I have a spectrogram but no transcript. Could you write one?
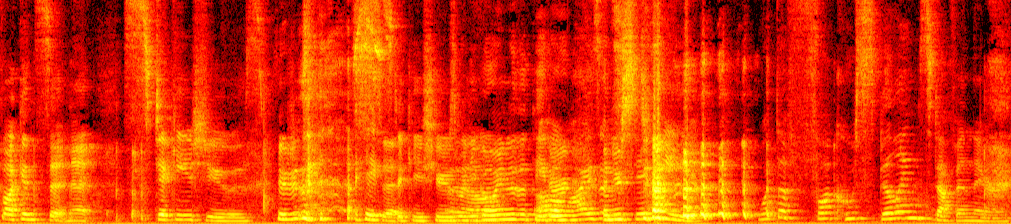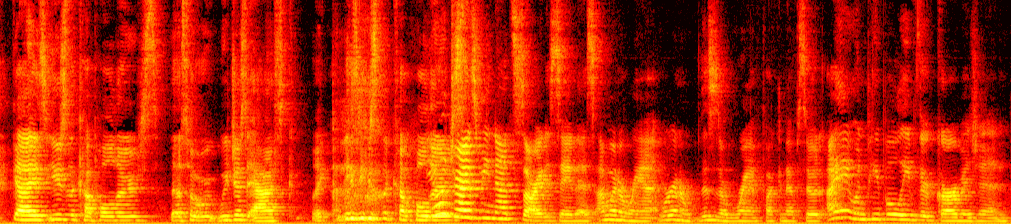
fucking sitting it, sticky shoes. You're just, I hate Sit. sticky shoes when you go into the oh, theater Oh, why is it and you sticky? st- what the fuck? Who's spilling stuff in there? Guys, use the cup holders. That's what we, we just ask. Like, please use the cup holders. You know what drives me nuts? Sorry to say this. I'm gonna rant. We're gonna. This is a rant fucking episode. I hate when people leave their garbage in.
